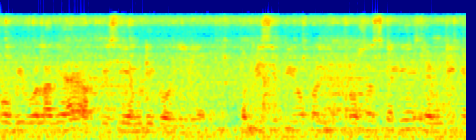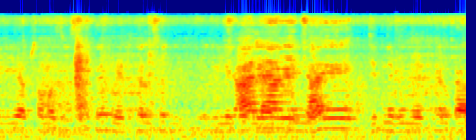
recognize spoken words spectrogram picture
को भी बोला गया है और पीसीएमडी को लिए तो पी सी पी को लिए प्रोसेस के लिए एम डी के लिए आप समझ ही सकते हैं मेडिकल से रिलेटेड जितने भी मेडिकल का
